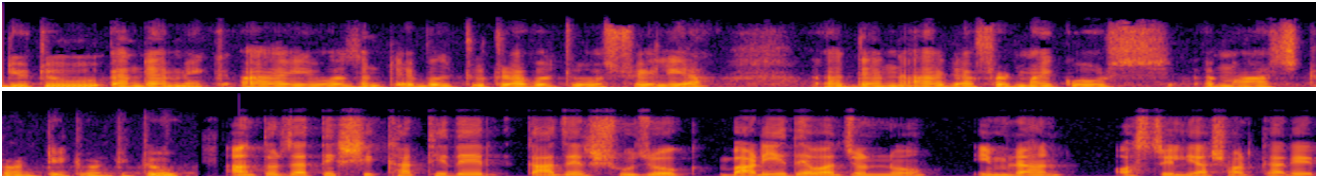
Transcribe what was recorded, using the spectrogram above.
Due to pandemic, I wasn't able to travel to Australia. Uh, then I deferred my course uh, March 2022. আন্তর্জাতিক শিক্ষার্থীদের কাজের সুযোগ বাড়িয়ে দেওয়ার জন্য ইমরান অস্ট্রেলিয়া সরকারের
